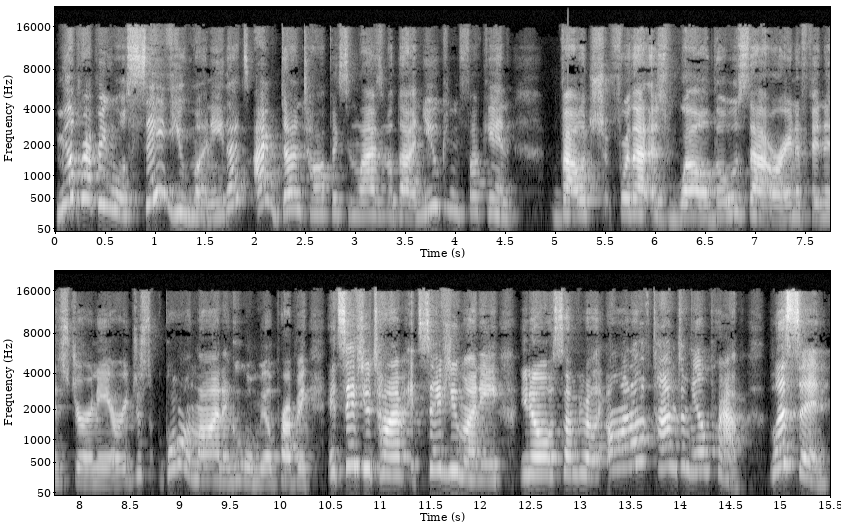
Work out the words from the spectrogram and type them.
Meal prepping will save you money. That's I've done topics and lives about that, and you can fucking vouch for that as well. Those that are in a fitness journey or just go online and Google meal prepping. It saves you time, it saves you money. You know, some people are like, oh, I don't have time to meal prep. Listen,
